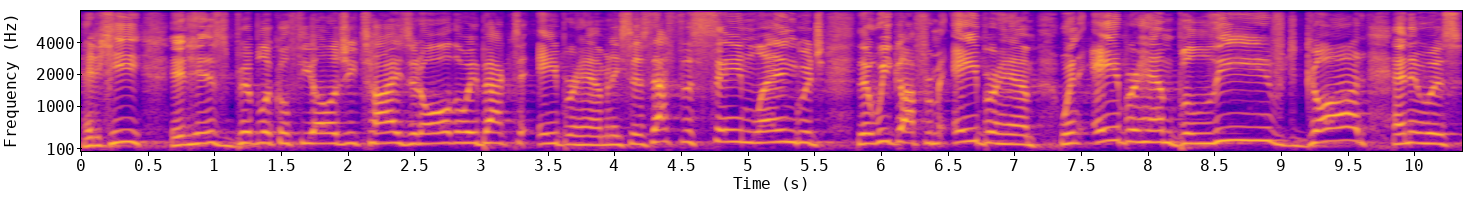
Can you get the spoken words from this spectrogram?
And he, in his biblical theology, ties it all the way back to Abraham. And he says that's the same language that we got from Abraham when Abraham believed God and it was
